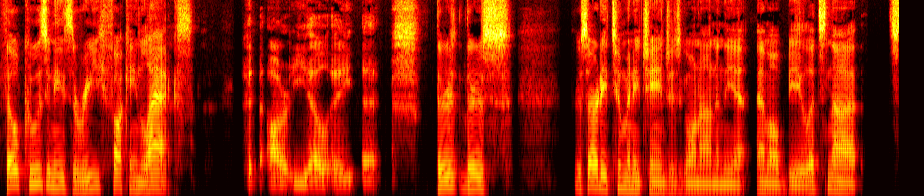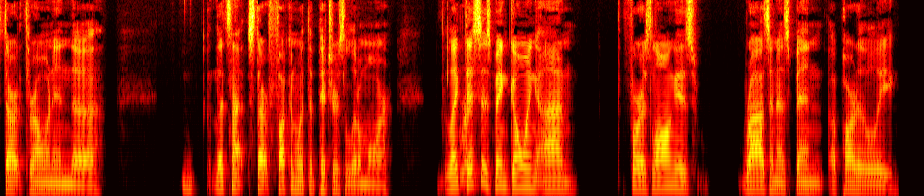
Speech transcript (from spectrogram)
Phil Cuzzi needs to re fucking lax. R E L A X. There's there's there's already too many changes going on in the MLB. Let's not start throwing in the let's not start fucking with the pitchers a little more. Like right. this has been going on for as long as Rosin has been a part of the league.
